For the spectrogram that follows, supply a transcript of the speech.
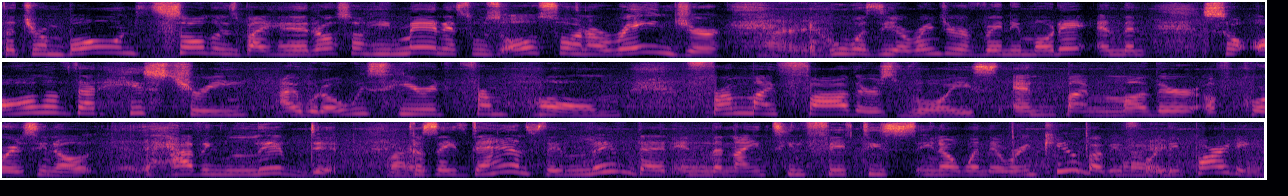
the trombone solo is by Generoso Jimenez, who's also an arranger, Right. who was the arranger of Benny Moré. And then, so all of that history, I would always hear it from home, from my father's voice, and my mother, of course, you know, having lived it. Right. Because they danced, they lived it in the 1950s, you know, when they were in Cuba before Right. departing.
